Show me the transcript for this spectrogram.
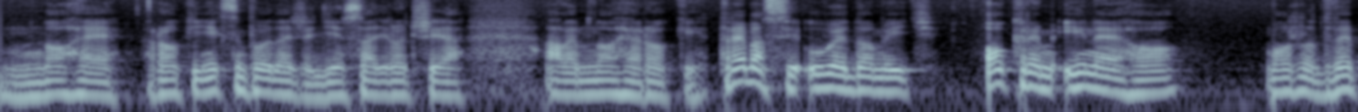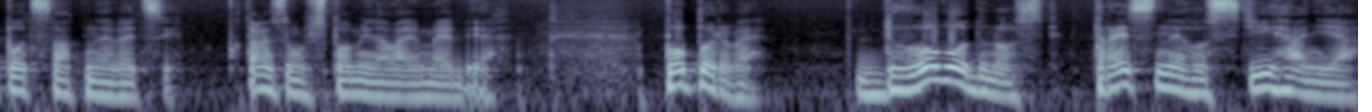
mnohé roky, nechcem povedať, že 10 ročia, ale mnohé roky. Treba si uvedomiť okrem iného možno dve podstatné veci, ktoré som už spomínal aj v médiách. Poprvé, dôvodnosť trestného stíhania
